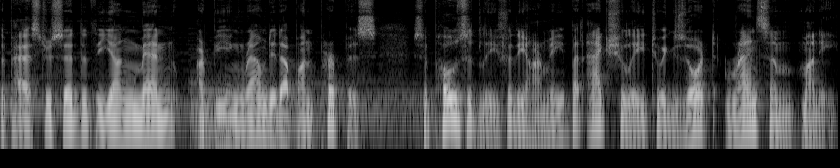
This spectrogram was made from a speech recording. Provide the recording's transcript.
The pastor said that the young men are being rounded up on purpose, supposedly for the army, but actually to extort ransom money.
